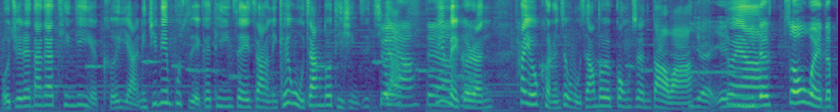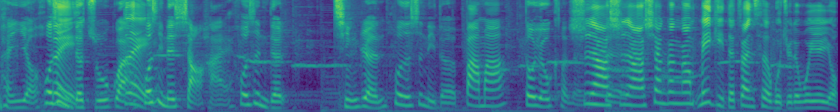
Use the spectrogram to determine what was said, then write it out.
我觉得大家听听也可以啊。你今天不止也可以听听这一章，你可以五章都提醒自己对啊，对啊，因为每个人他有可能这五章都会共振到啊。对啊你的周围的朋友，或是你的主管，或是你的小孩，或是你的情人，或者是你的爸妈，都有可能。是啊，是啊，像刚刚 Maggie 的战策，我觉得我也有。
